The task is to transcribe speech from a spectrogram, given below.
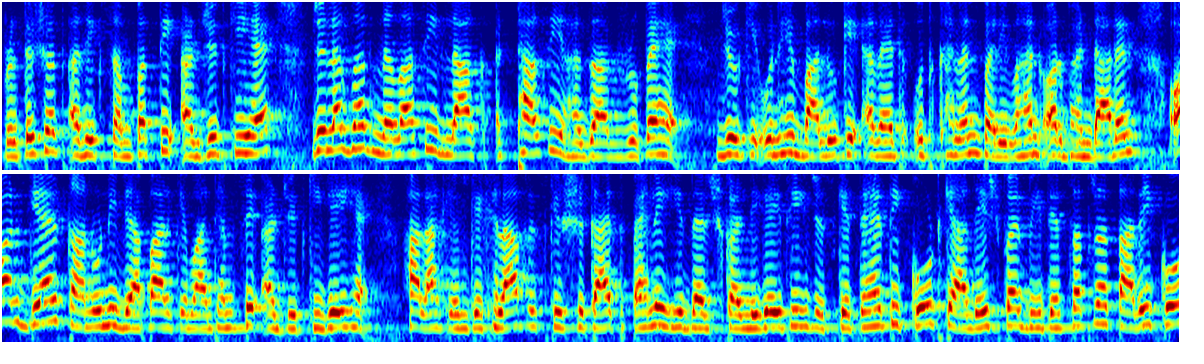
प्रतिशत अधिक संपत्ति अर्जित की है, जो लगभग नवासी लाख अट्ठासी हज़ार रूपए है, जो की उन्हें बालू के अवैध उत्खनन, परिवहन और भंडारण और गैर कानूनी व्यापार के माध्यम से अर्जित की गई है। हालाँकि उनके खिलाफ इसकी शिकायत पहले ही दर्ज कर ली गई थी, जिसके तहत ही कोर्ट के आदेश पर बीते सत्रह तारीख को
